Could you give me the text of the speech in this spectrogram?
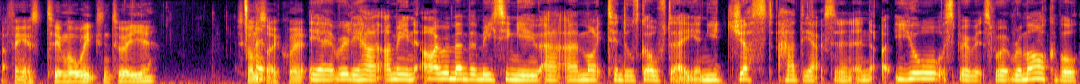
I think it's two more weeks into a year. It's gone so quick. Yeah, it really has. I mean, I remember meeting you at uh, Mike Tindall's golf day, and you just had the accident, and uh, your spirits were remarkable.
